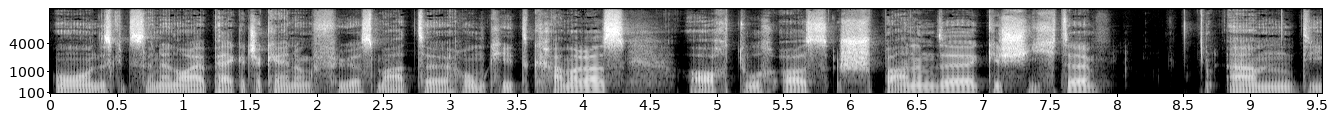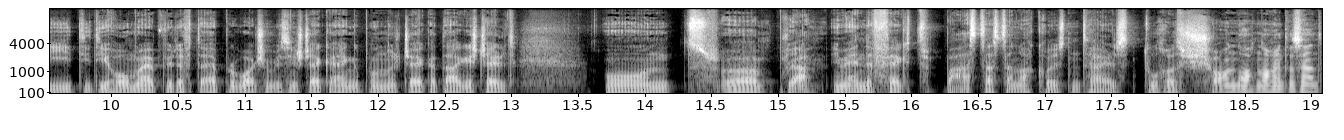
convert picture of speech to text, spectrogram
Und es gibt eine neue Package-Erkennung für smarte HomeKit-Kameras. Auch durchaus spannende Geschichte. Ähm, die, die, die Home-App wird auf der Apple Watch ein bisschen stärker eingebunden und stärker dargestellt. Und äh, ja, im Endeffekt war es das dann auch größtenteils. Durchaus schon auch noch interessant.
